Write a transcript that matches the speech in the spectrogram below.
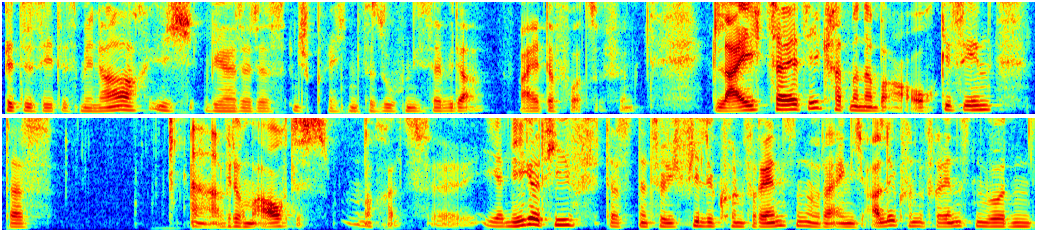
bitte seht es mir nach. Ich werde das entsprechend versuchen, dieses Jahr wieder weiter fortzuführen. Gleichzeitig hat man aber auch gesehen, dass äh, wiederum auch das noch als äh, eher negativ, dass natürlich viele Konferenzen oder eigentlich alle Konferenzen wurden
